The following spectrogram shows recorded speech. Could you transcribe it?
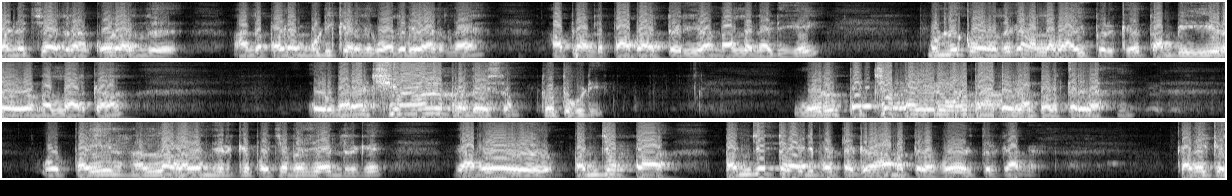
பண்ணிச்சு. அது நான் கூட இருந்து அந்த படம் முடிக்கிறதுக்கு உதவியா இருந்தேன். அப்போ அந்த பாப்பா தெரியும் நல்ல நடிகை. முன்னுக்கு வர்றதுக்கு நல்ல வாய்ப்பு இருக்கு. தம்பி ஹீரோவும் நல்லா இருக்கான். ஒரு வறட்சியான பிரதேசம் தூத்துக்குடி. ஒரு பச்சை பயிர் கூட பார்த்ததான் படத்தில் ஒரு பயிர் நல்லா வளைஞ்சிருக்கு பச்சை பச்சைன்னு இருக்கு. அப்புறம் ஒரு பஞ்சப்பா பஞ்சத்தில் அடிப்பட்ட கிராமத்தில் போய் எடுத்திருக்காங்க. கதைக்கு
